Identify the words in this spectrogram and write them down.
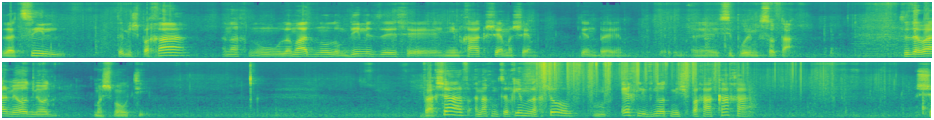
להציל את המשפחה, אנחנו למדנו, לומדים את זה, שנמחק שם השם, כן, בסיפור עם סוטה. זה דבר מאוד מאוד משמעותי. ועכשיו אנחנו צריכים לחשוב איך לבנות משפחה ככה ש...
